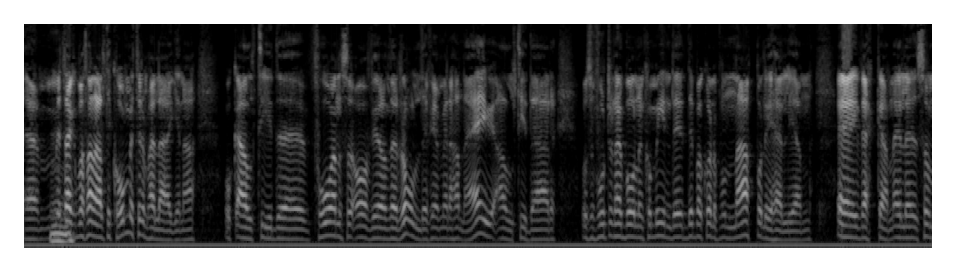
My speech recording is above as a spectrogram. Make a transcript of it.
Uh, mm. Med tanke på att han alltid kommer till de här lägena och alltid uh, får en så avgörande roll. För jag menar, han är ju alltid där. Och så fort den här bollen kommer in, det, det är bara att kolla på Napoli i helgen, i veckan. Eller som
